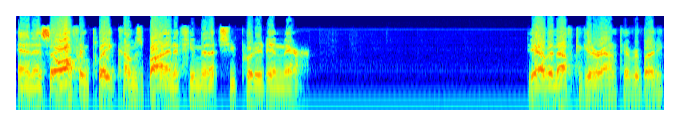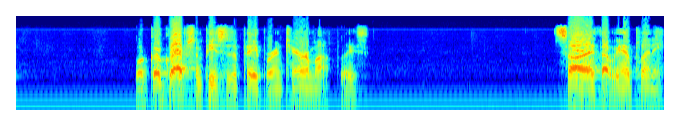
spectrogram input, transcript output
and as the offering plate comes by in a few minutes, you put it in there. Do you have enough to get around to everybody? Well, go grab some pieces of paper and tear them up, please. Sorry, I thought we had plenty.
